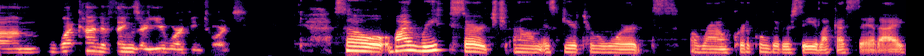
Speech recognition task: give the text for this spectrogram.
um, what kind of things are you working towards? So my research um, is geared towards around critical literacy. Like I said, I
